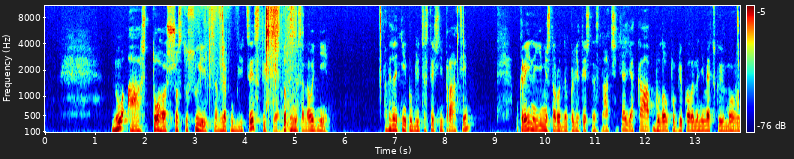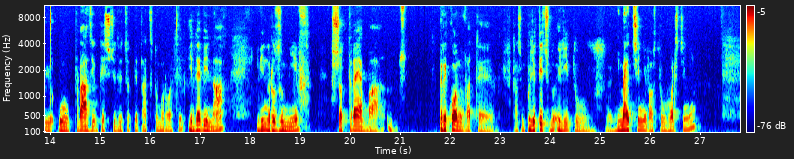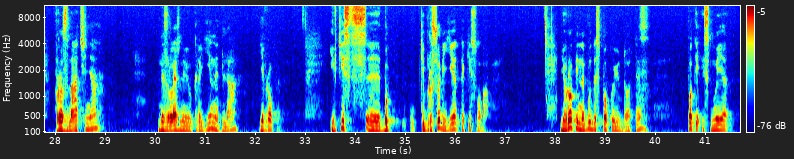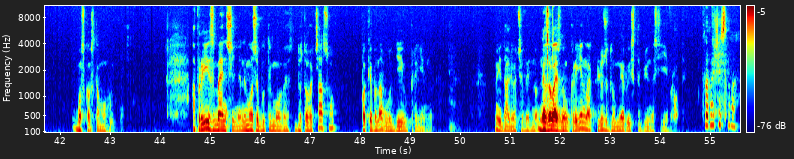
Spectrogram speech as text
Ну, а того, що стосується вже публіцистики, зупинюся на одній видатній публіцистичній праці України її міжнародне політичне значення, яка була опублікована німецькою мовою у Празі у 1915 році. Іде війна, і він розумів, що треба переконувати, скажімо, політичну еліту в Німеччині, в Австро-Угорщині про значення незалежної України для Європи. І в тій, е, в тій брошурі є такі слова. Європі не буде спокою доти, поки існує московська могутність. А про її зменшення не може бути мови до того часу, поки вона володіє Україною. Ну і далі, очевидно, незалежна Україна ключ до миру і стабільності Європи. Коротші слова.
